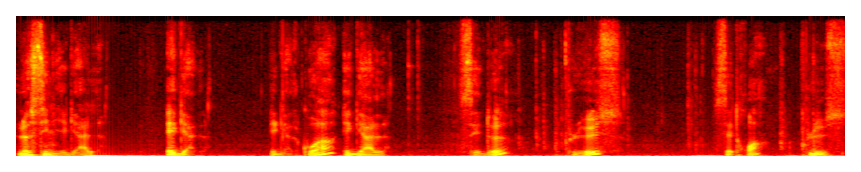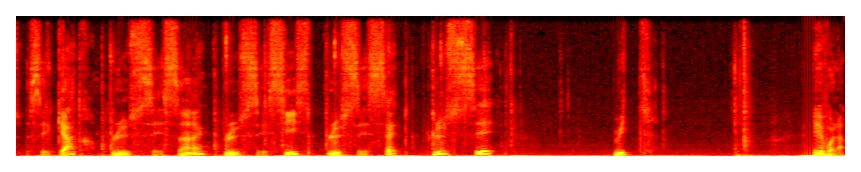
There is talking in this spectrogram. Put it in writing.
le signe égal, égal. Égal quoi? Égal C2 plus C3 plus C4 plus C5 plus C6 plus C7 plus C8. Et voilà,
